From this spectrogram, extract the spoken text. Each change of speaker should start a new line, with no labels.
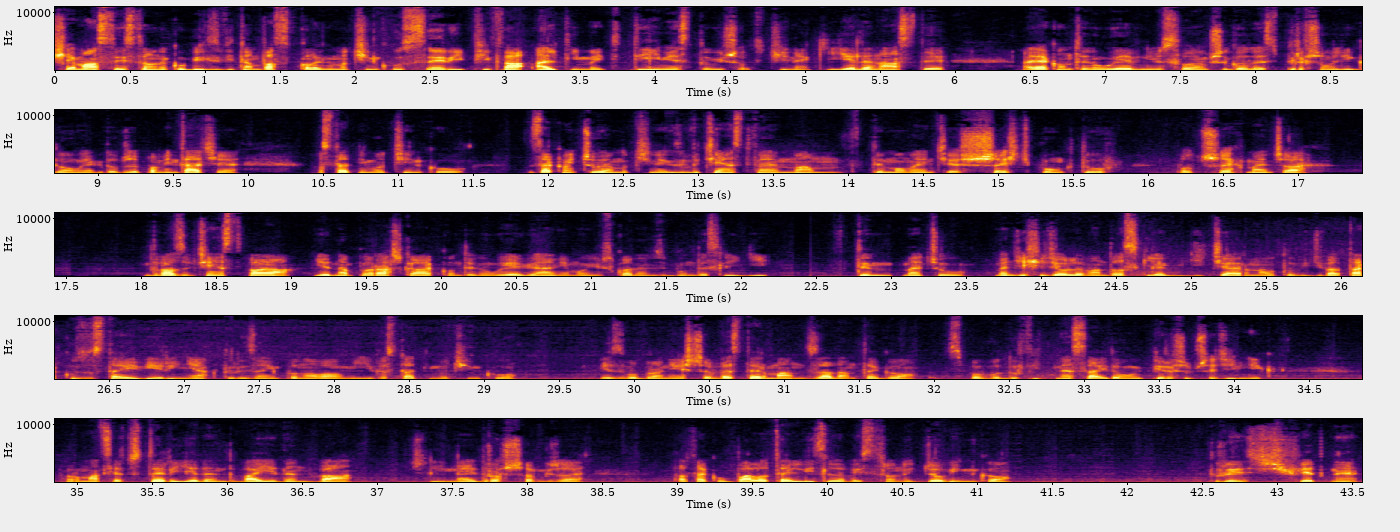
Siema, z tej strony Kubiks, witam was w kolejnym odcinku serii FIFA Ultimate Team. Jest to już odcinek 11, a ja kontynuuję w nim swoją przygodę z pierwszą ligą. Jak dobrze pamiętacie, w ostatnim odcinku zakończyłem odcinek zwycięstwem. Mam w tym momencie 6 punktów po trzech meczach. Dwa zwycięstwa, jedna porażka. Kontynuuję granie moim składem z Bundesligi. W tym meczu będzie siedział Lewandowski, jak widzicie, Arnautowicz w ataku, zostaje Wierinia, który zaimponował mi w ostatnim odcinku. Jest w obronie jeszcze Westerman, zadam tego z powodu fitnessa i to mój pierwszy przeciwnik. Formacja 4-1-2-1-2, czyli najdroższa w grze. W ataku Balotelli z lewej strony Jovinko, który jest świetny.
